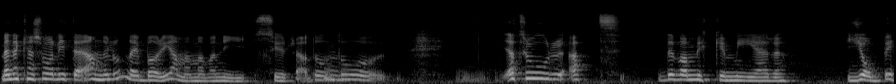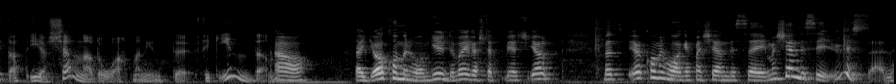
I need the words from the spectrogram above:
men det kanske var lite annorlunda i början när man var ny syrra. Då, Mm. då, jag tror att det var mycket mer jobbigt att erkänna då att man inte fick in den. Ja. ja, jag kommer ihåg, gud det var ju värsta, jag, jag, men jag kommer ihåg att man kände sig, man kände sig usel.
